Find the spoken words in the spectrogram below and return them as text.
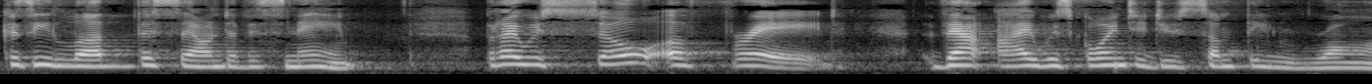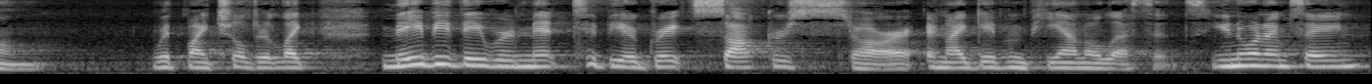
because he loved the sound of his name. But I was so afraid that I was going to do something wrong with my children. Like maybe they were meant to be a great soccer star and I gave them piano lessons. You know what I'm saying?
